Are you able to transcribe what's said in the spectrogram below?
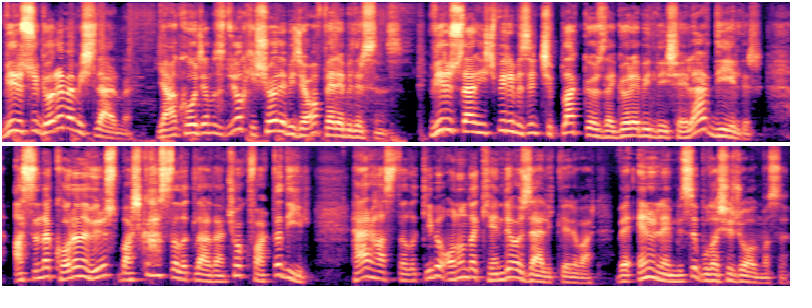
Virüsü görememişler mi? Yankı hocamız diyor ki şöyle bir cevap verebilirsiniz. Virüsler hiçbirimizin çıplak gözle görebildiği şeyler değildir. Aslında koronavirüs başka hastalıklardan çok farklı değil. Her hastalık gibi onun da kendi özellikleri var ve en önemlisi bulaşıcı olması.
